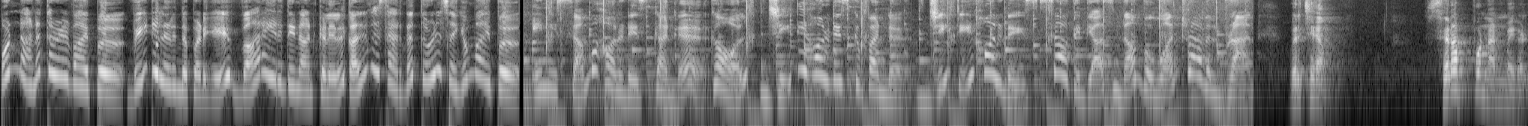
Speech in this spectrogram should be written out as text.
பொன்னான தொழில் வாய்ப்பு. வீட்டில் இருந்தபடியே வார இறுதி நாட்களில் கல்வி சார்ந்த தொழில் செய்யும் வாய்ப்பு. இனி சம்மர் ஹாலிடேஸ் கண்ணு. கால் ஜிடி ஹாலிடேஸ்க்கு பண்ணு. GT holidays South India's number one travel brand விருச்சிகம். சிறப்பு நன்மைகள்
